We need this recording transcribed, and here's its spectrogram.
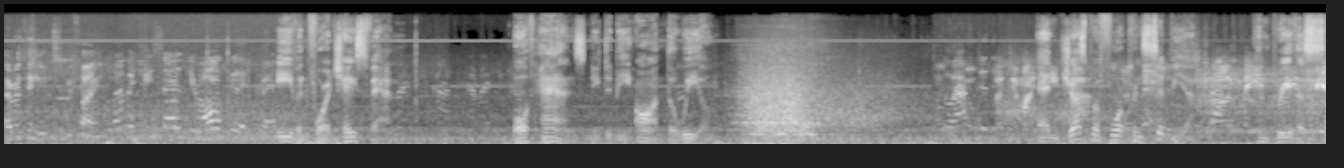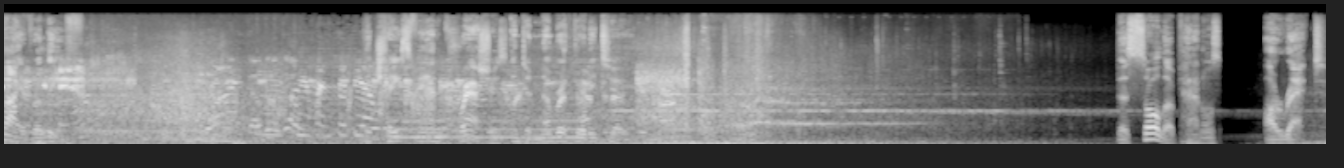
Everything needs to be fine. Telemetry says you're all good, Chris. Even for a chase van, both hands need to be on the wheel. Go after the And just before Principia can breathe a sigh of relief, Go, go, go. the chase van crashes into number 32. The solar panels are wrecked.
